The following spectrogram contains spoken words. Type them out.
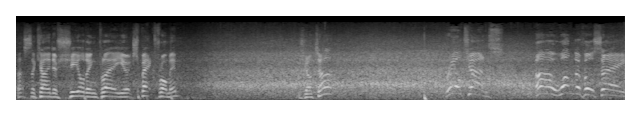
That's the kind of shielding play you expect from him. Jota. Real chance. Oh, wonderful save.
